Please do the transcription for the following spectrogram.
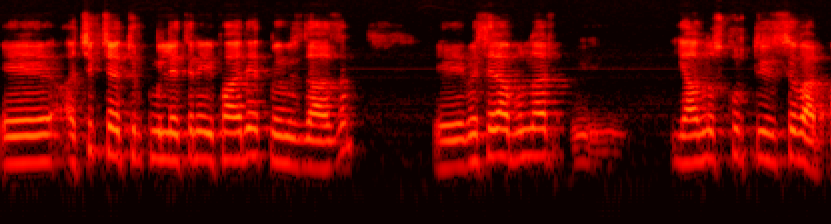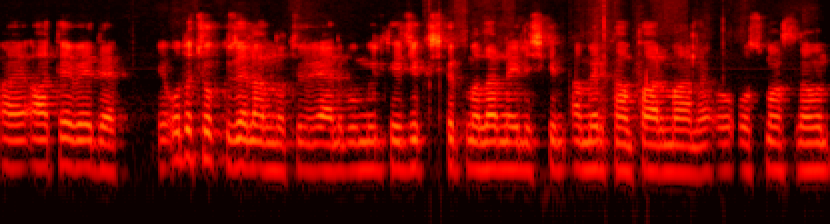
e, açıkça Türk milletine ifade etmemiz lazım. E, mesela bunlar e, Yalnız Kurt dizisi var ATV'de. E, o da çok güzel anlatıyor. Yani bu mülteci kışkırtmalarına ilişkin Amerikan parmağını, o Osman Sınav'ın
